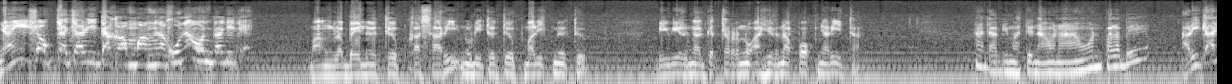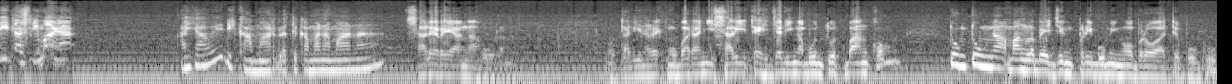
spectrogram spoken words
Nyai sok carita ka mangna kunaon tadi teh? Mang lebih neutup kasari nu ditutup malik neutup bibir ngageter nu akhirna pok nyarita. Nah da mah teu naon-naon palebe ari tadi tas di mana? Aya we di kamar da teu ka mana-mana. Sarerea ngahurang. Nu tadi narek mubaranyi sari teh jadi ngabuntut bangkong. tungtung na mang lebejeng pribumi ngobroa tepugu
